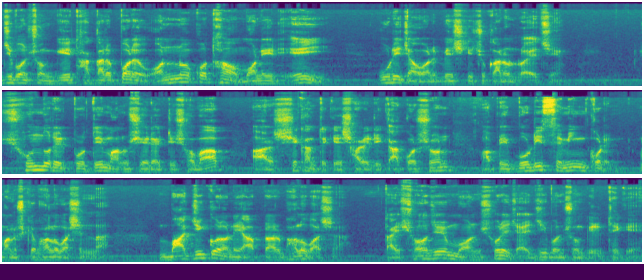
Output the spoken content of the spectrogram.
জীবনসঙ্গী থাকার পরেও অন্য কোথাও মনের এই উড়ে যাওয়ার বেশ কিছু কারণ রয়েছে। সুন্দরের প্রতি মানুষের একটি স্বভাব আর সেখান থেকে শারীরিক আকর্ষণ। আপনি বডি সেমিং করেন, মানুষকে ভালোবাসেন না। বাহ্যিকরণে আপনার ভালোবাসা। তাই সহজে মন সরে যায় জীবনসঙ্গীর থেকে।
